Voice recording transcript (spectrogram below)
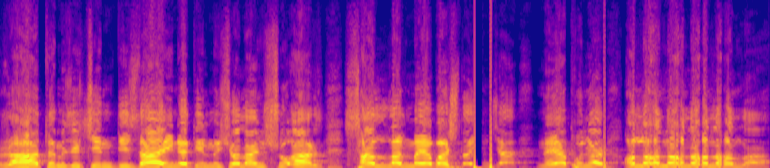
rahatımız için dizayn edilmiş olan şu arz sallanmaya başlayınca ne yapılıyor? Allah Allah Allah Allah Allah.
